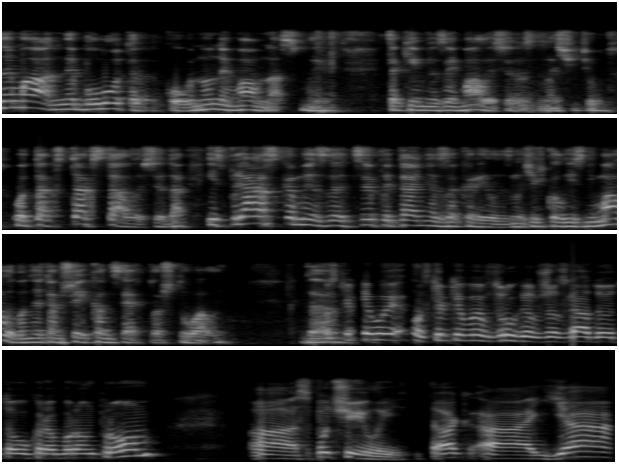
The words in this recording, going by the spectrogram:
нема, не було такого. Ну нема в нас. Ми таким не займалися. Значить, от, от так, так сталося. Да? І з плясками за це питання закрили. Значить, коли знімали, вони там ще й концерт влаштували. Да? Оскільки ви, оскільки ви вдруге вже згадуєте Укроборонпром, спочилий, так а я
